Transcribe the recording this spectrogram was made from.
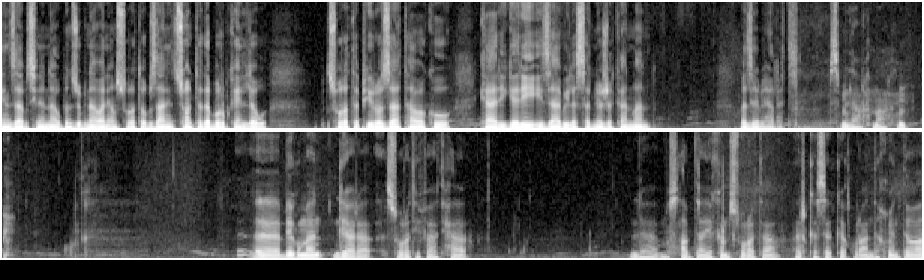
ئینجا بچینە ناو بنج و بناوانی ئەم سوورەتە بزانین چۆن تەدەبور بکەین لەو سوورەتە پیرۆزە تاوەکو کاریگەری ئیجابی لەسەر نوێژەکانمان. بەجێ بهێڵێت. بسم الله الرحمن الرحیم بێگومان دیارە سوورەتی فاتحە لە مصحفدا یەکەم سوورەتە هەر کەسە کە قورئان دەخوێنتەوە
